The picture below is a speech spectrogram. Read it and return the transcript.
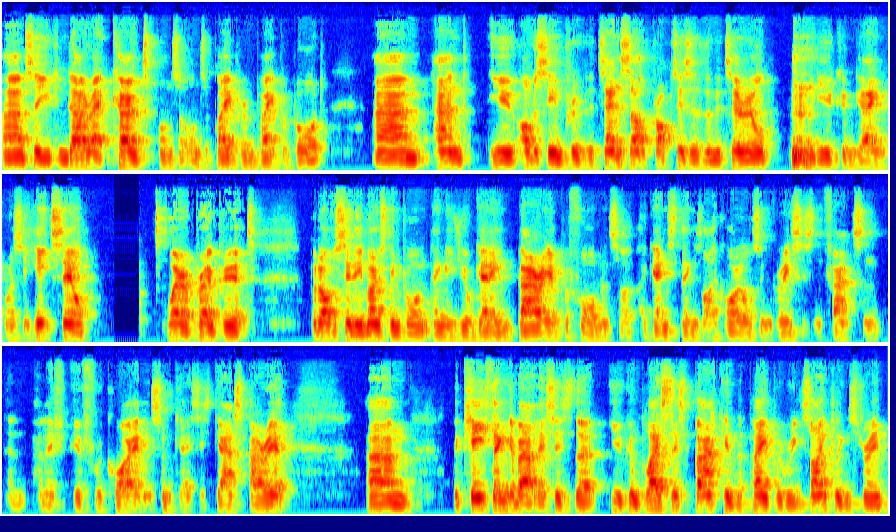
Uh, so you can direct coat onto, onto paper and paperboard. Um, and you obviously improve the tensile properties of the material. you can gain obviously heat seal where appropriate. But obviously the most important thing is you're getting barrier performance against things like oils and greases and fats and, and, and if, if required, in some cases, gas barrier. Um, the key thing about this is that you can place this back in the paper recycling stream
